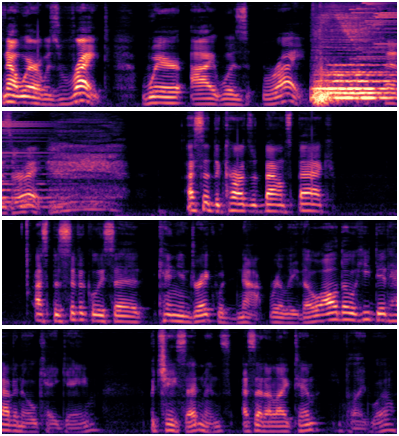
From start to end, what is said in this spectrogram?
Now, where I was right, where I was right. That's right. I said the cards would bounce back. I specifically said Kenyon Drake would not really, though, although he did have an okay game. But Chase Edmonds, I said I liked him. He played well.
